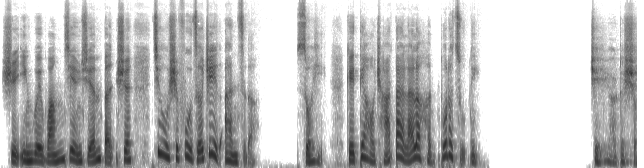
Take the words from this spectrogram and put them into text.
是因为王建玄本身就是负责这个案子的，所以给调查带来了很多的阻力。这人的手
